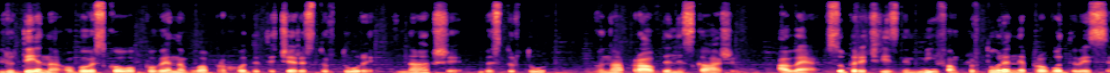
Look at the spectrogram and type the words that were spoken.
людина обов'язково повинна була проходити через тортури, інакше без тортур вона правди не скаже. Але всупереч різним міфам, тортури не проводились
